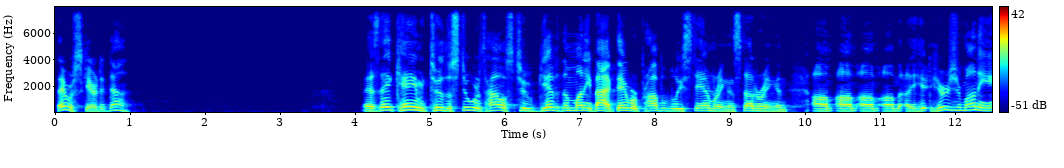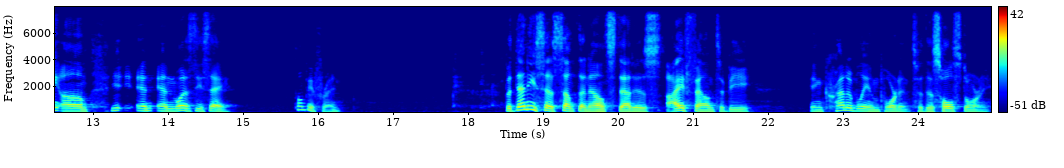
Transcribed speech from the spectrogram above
They were scared to death. as they came to the steward's house to give the money back, they were probably stammering and stuttering and, um, um, um, um, here's your money. Um, and, and what does he say? Don't be afraid. But then he says something else that is, I found to be incredibly important to this whole story.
